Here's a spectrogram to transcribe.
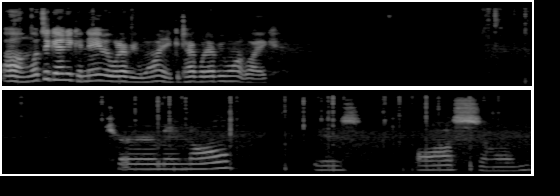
um, once again, you can name it whatever you want. You can type whatever you want, like terminal is awesome.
